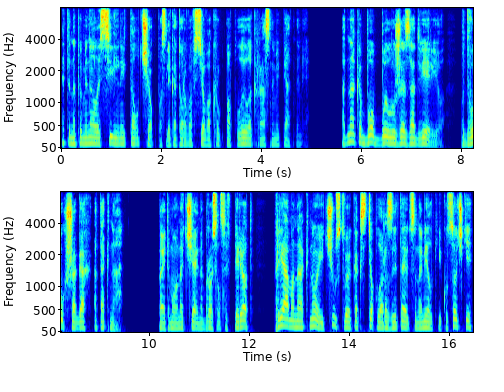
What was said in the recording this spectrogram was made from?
Это напоминало сильный толчок, после которого все вокруг поплыло красными пятнами. Однако Боб был уже за дверью, в двух шагах от окна поэтому он отчаянно бросился вперед, прямо на окно и, чувствуя, как стекла разлетаются на мелкие кусочки,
